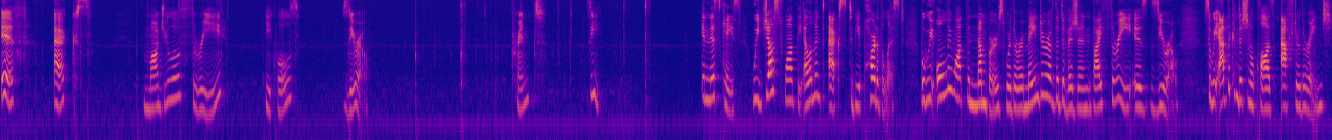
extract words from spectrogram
if x modulo 3 equals 0. Print z. In this case, we just want the element x to be a part of the list, but we only want the numbers where the remainder of the division by 3 is 0. So we add the conditional clause after the range.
